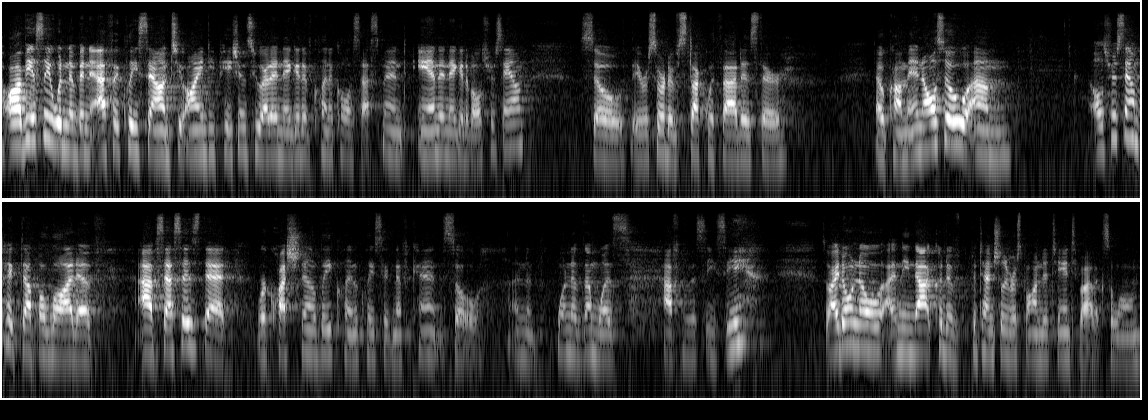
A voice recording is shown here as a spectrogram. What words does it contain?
obviously, it wouldn't have been ethically sound to IND patients who had a negative clinical assessment and a negative ultrasound. So they were sort of stuck with that as their outcome. And also, um, ultrasound picked up a lot of abscesses that were questionably clinically significant. So one of them was half of a cc. So I don't know, I mean, that could have potentially responded to antibiotics alone,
